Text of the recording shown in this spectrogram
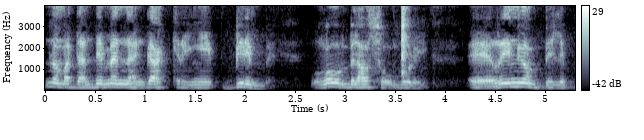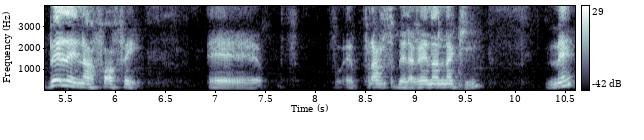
no ma dande men na nga krenye birimbe wo ngo mbela so mbore eh, réunion bele bele na fa fe eh, France bele rena naki mais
